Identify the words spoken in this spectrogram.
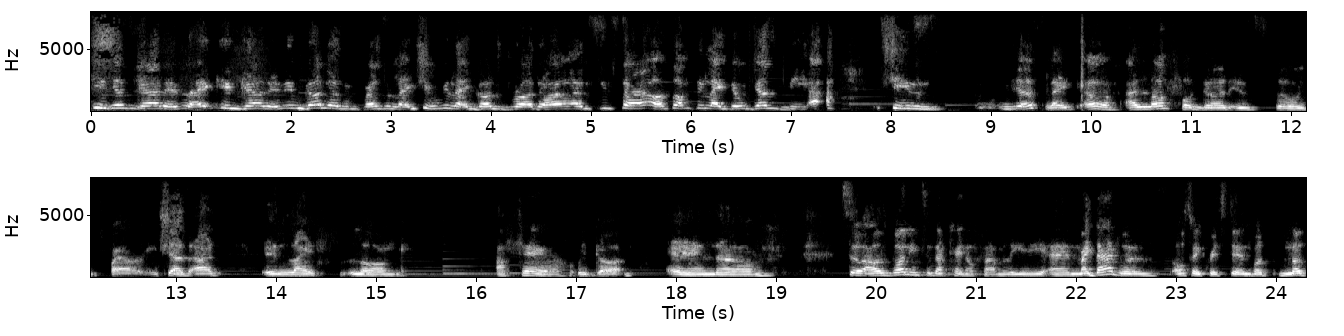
You just got it. Like you got it. If God was in person, like she would be like God's brother and sister or something. Like they would just be. Uh, she's just like oh, her love for God is so inspiring. She has had a lifelong affair with God, and um, so I was born into that kind of family. And my dad was also a Christian, but not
